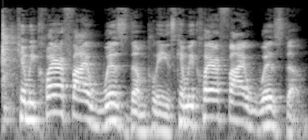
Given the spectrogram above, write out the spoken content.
Can we clarify wisdom, please? Can we clarify wisdom?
